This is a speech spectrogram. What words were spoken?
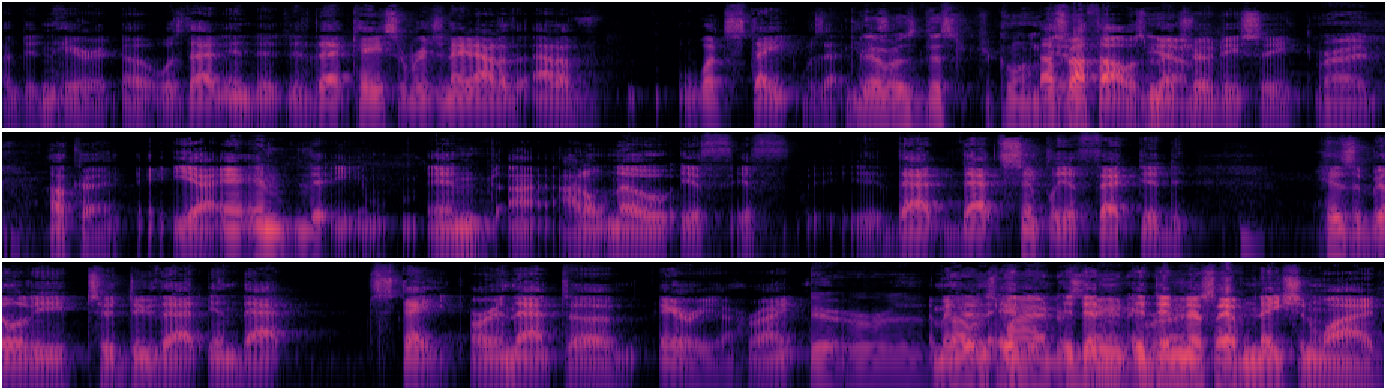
I didn't hear it. Uh, was that, in, did that case originate out of out of what state was that? Case? That was District of Columbia. That's what I thought was Metro yeah. DC. Right. Okay. Yeah, and and, and I, don't know if if that that simply affected his ability to do that in that state or in that uh, area, right? I mean, it, it, it, didn't. It didn't necessarily have nationwide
